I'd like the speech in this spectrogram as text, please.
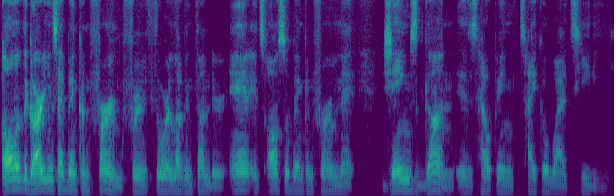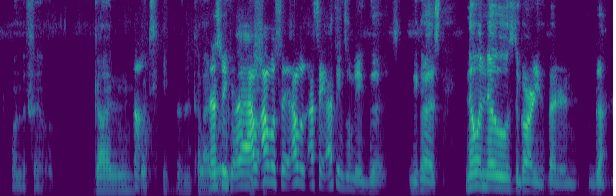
all of the Guardians have been confirmed for Thor: Love and Thunder, and it's also been confirmed that James Gunn is helping Taika Waititi on the film. Gunn Oh. Waititi That's collaboration. because I, I would say I would I say I think it's gonna be a good because no one knows the Guardians better than Gunn.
